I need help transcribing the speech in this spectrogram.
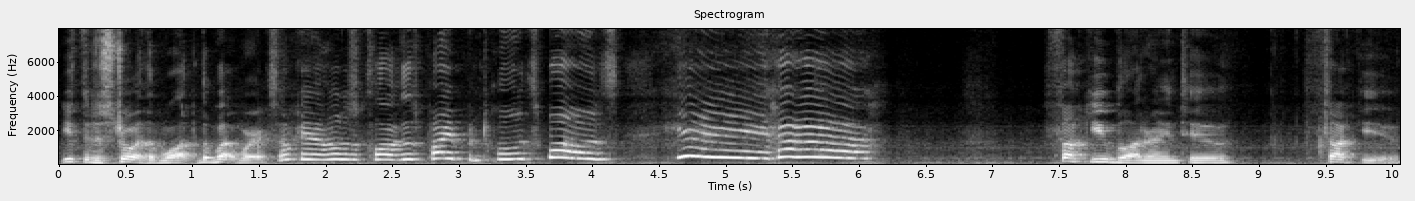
You have to destroy the what the wet works. Okay, I'll just clog this pipe until it explodes. Yay! Ha! Fuck you, BloodRayne 2. Fuck you.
